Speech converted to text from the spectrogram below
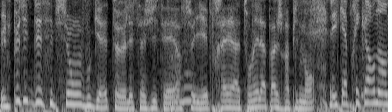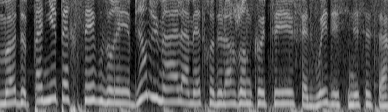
Une petite déception vous guette, euh, les sagittaires, soyez prêts à tourner la page rapidement. Les capricornes en mode panier percé, vous aurez bien du mal à mettre de l'argent de côté, faites-vous aider si nécessaire.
